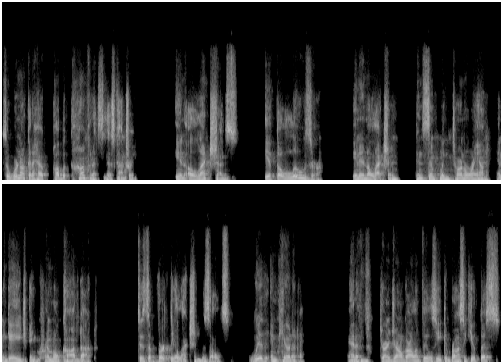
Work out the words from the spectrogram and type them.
So we're not going to have public confidence in this country in elections if the loser in an election can simply turn around and engage in criminal conduct to subvert the election results with impunity. And if Attorney General Garland feels he can prosecute this,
